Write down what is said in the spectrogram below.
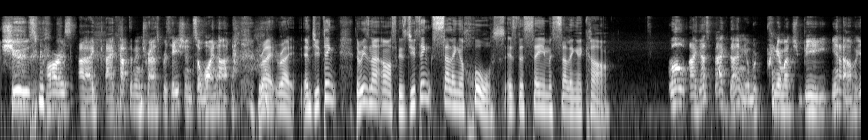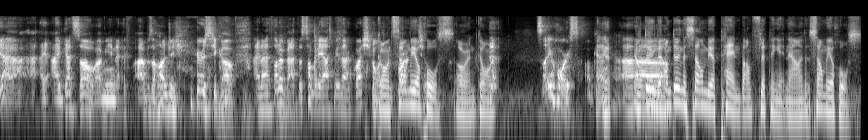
Shoes, cars, I, I kept it in transportation, so why not? right, right. And do you think the reason I ask is, do you think selling a horse is the same as selling a car? Well, I guess back then it would pretty much be, you know, yeah, I, I- guess so. I mean, if I was 100 years ago and I thought about this, somebody asked me that question. Go on, sell me a horse, Oren. Go on. Sell your horse. Okay. I'm doing the Uh, I'm doing the sell me a pen, but I'm flipping it now. Sell me a horse.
